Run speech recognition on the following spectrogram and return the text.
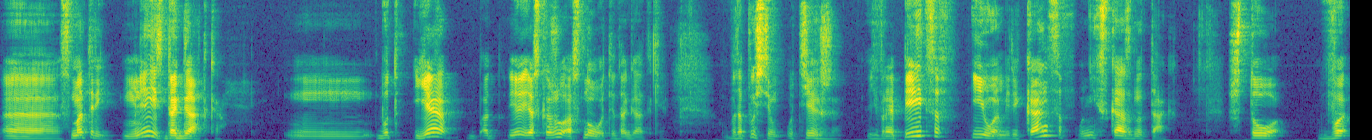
Э, смотри, у меня есть догадка. Вот я, я, я скажу основу этой догадки. Вот, допустим, у тех же европейцев и у американцев у них сказано так, что в,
